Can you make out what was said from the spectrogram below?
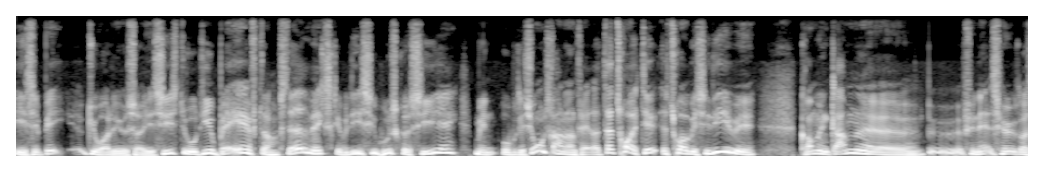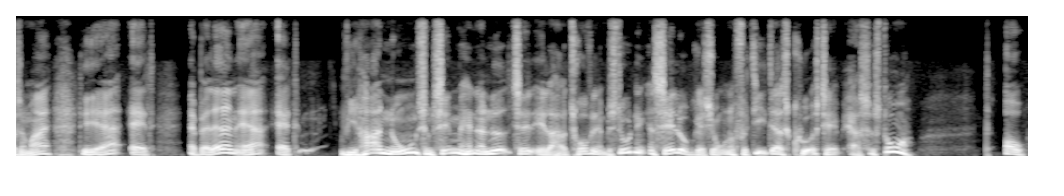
ECB gjorde det jo så i sidste uge. De er jo bagefter stadigvæk, skal vi lige huske at sige. Ikke? Men obligationsrenterne falder. Der tror jeg, det, jeg tror, hvis I lige vil komme en gammel øh, finanshøger som mig, det er, at, at balladen er, at vi har nogen, som simpelthen er nødt til, eller har truffet den beslutning, at sælge obligationer, fordi deres kurstab er så stor. Og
